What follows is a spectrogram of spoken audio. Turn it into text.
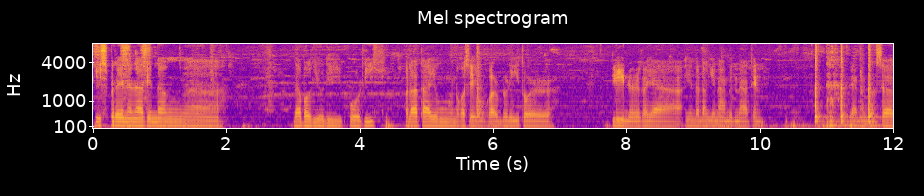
I-spray na natin ng ah, WD-40. Wala tayong ano kasi carburetor cleaner kaya yun na lang ginamit natin. Yan hanggang sa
